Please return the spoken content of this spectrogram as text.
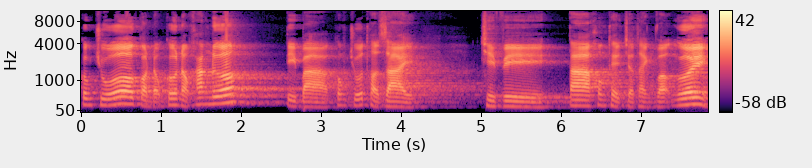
Công chúa còn động cơ nào khác nữa? Tỷ bà công chúa thở dài, Chỉ vì ta không thể trở thành vợ ngươi.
